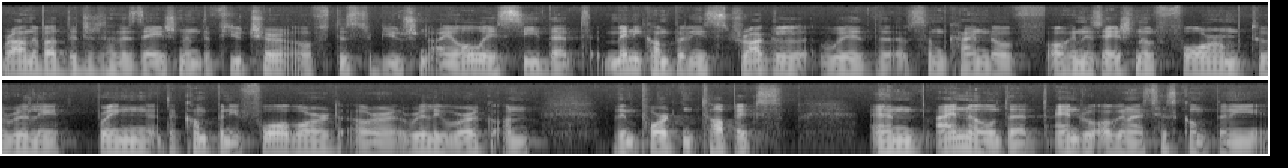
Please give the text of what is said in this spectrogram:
around about digitalization and the future of distribution, I always see that many companies struggle with some kind of organizational form to really bring the company forward or really work on the important topics. And I know that Andrew organized his company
